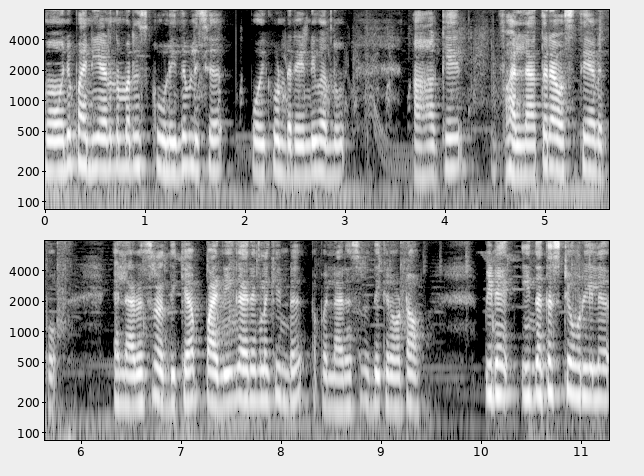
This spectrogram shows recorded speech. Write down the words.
മോന് പനിയാണെന്ന് പറഞ്ഞ് സ്കൂളിൽ നിന്ന് വിളിച്ച് പോയി കൊണ്ടുവരേണ്ടി വന്നു. ആകെ വല്ലാത്തൊരവസ്ഥയാണിപ്പോൾ എല്ലാവരും ശ്രദ്ധിക്കാം. പനിയും കാര്യങ്ങളൊക്കെ ഉണ്ട്. അപ്പോൾ എല്ലാവരും ശ്രദ്ധിക്കണം കേട്ടോ. പിന്നെ ഇന്നത്തെ സ്റ്റോറിയിൽ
